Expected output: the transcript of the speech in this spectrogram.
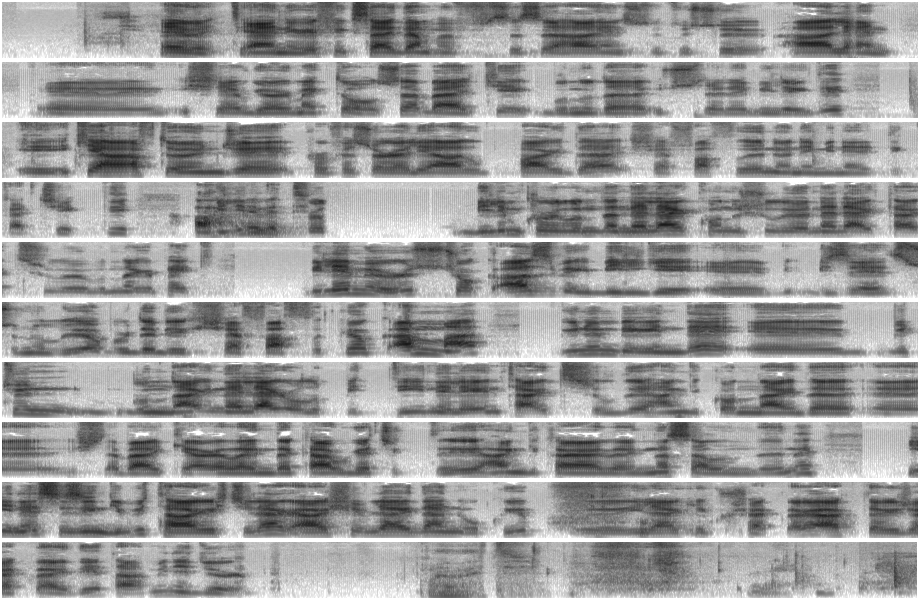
Evet yani Refik Saydam Hafızı Saha Enstitüsü halen e, işlev görmekte olsa belki bunu da üstlenebilirdi. E, iki hafta önce Profesör Ali Alpar da şeffaflığın önemine dikkat çekti. Ah, bilim, evet. kurulu, bilim kurulunda neler konuşuluyor, neler tartışılıyor bunları pek bilemiyoruz. Çok az bir bilgi e, bize sunuluyor. Burada bir şeffaflık yok ama günün birinde e, bütün bunlar neler olup bittiği, nelerin tartışıldığı, hangi konularda e, işte belki aralarında kavga çıktığı, hangi kararların nasıl alındığını yine sizin gibi tarihçiler arşivlerden okuyup e, ileriki kuşaklara aktaracaklar diye tahmin ediyorum. Evet.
